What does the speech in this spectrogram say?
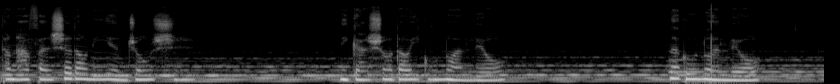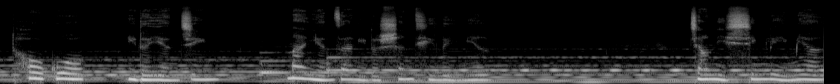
当它反射到你眼中时，你感受到一股暖流，那股暖流透过你的眼睛，蔓延在你的身体里面，将你心里面、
